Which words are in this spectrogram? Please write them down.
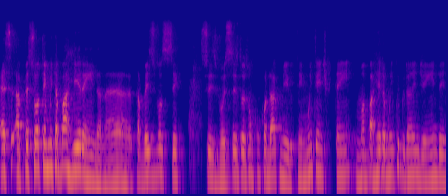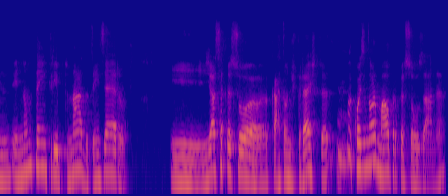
essa, a pessoa tem muita barreira ainda, né? Talvez você, vocês, vocês dois vão concordar comigo. Tem muita gente que tem uma barreira muito grande ainda e, e não tem cripto, nada, tem zero. E já se a pessoa, cartão de crédito, é uma hum. coisa normal para a pessoa usar, né?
